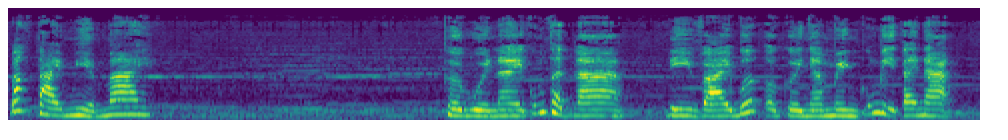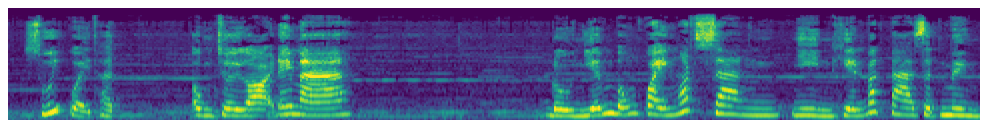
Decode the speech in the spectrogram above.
Bác Tài mỉa mai. Thời buổi này cũng thật là, Đi vài bước ở cửa nhà mình cũng bị tai nạn, suối quẩy thật. Ông trời gọi đây mà. Đồ nhiễm bỗng quay ngoắt sang, Nhìn khiến bác ta giật mình.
